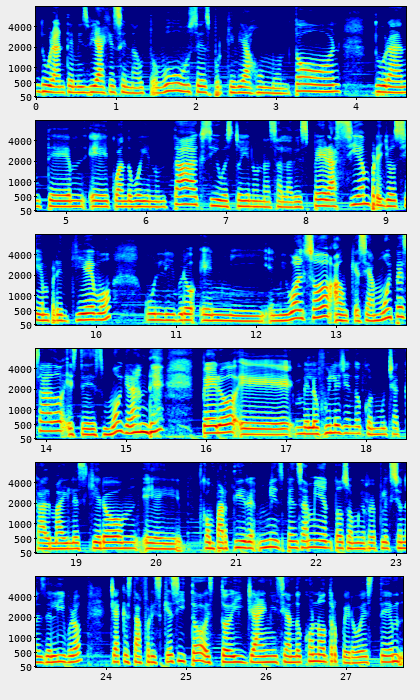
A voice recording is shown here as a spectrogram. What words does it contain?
durante mis viajes en autobuses, porque viajo un montón, durante eh, cuando voy en un taxi o estoy en una sala de espera. Siempre, yo siempre llevo un libro en mi, en mi bolso, aunque sea muy pesado, este es muy grande, pero eh, me lo fui leyendo con mucha calma y les quiero eh, compartir mis pensamientos o mis reflexiones del libro, ya que está fresquecito. Estoy ya iniciando con otro, pero este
